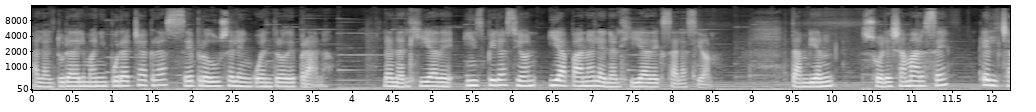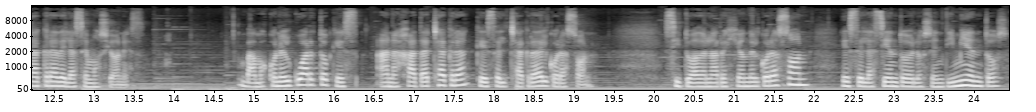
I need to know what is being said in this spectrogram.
A la altura del Manipura chakra se produce el encuentro de prana, la energía de inspiración y apana la energía de exhalación. También suele llamarse el chakra de las emociones. Vamos con el cuarto que es Anahata chakra, que es el chakra del corazón. Situado en la región del corazón, es el asiento de los sentimientos.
